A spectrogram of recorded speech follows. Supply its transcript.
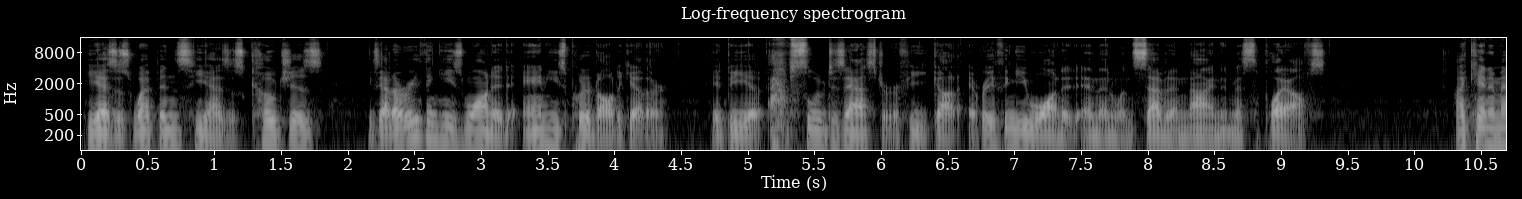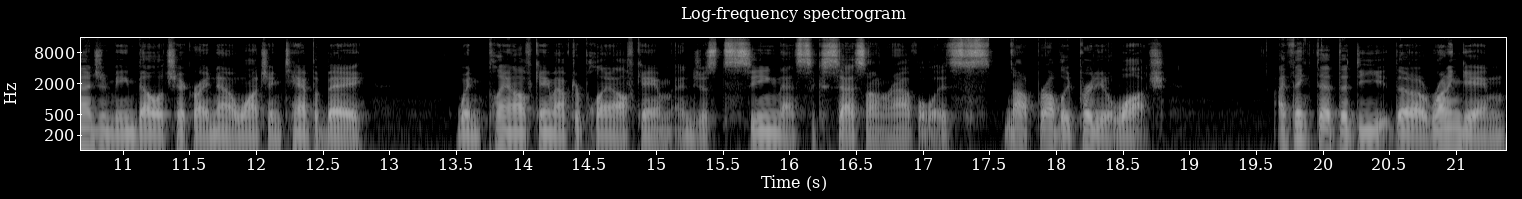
He has his weapons, he has his coaches, he's got everything he's wanted, and he's put it all together. It'd be an absolute disaster if he got everything he wanted and then went 7 and 9 and missed the playoffs. I can't imagine being Belichick right now watching Tampa Bay win playoff game after playoff game and just seeing that success unravel. It's not probably pretty to watch. I think that the D, the running game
